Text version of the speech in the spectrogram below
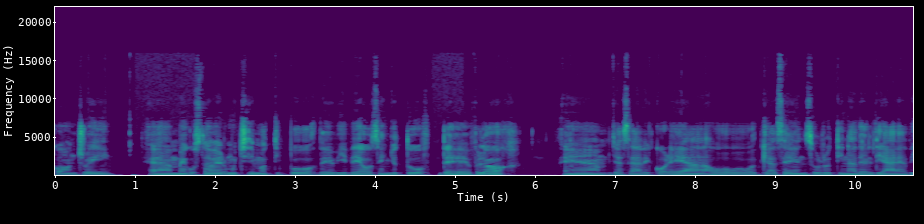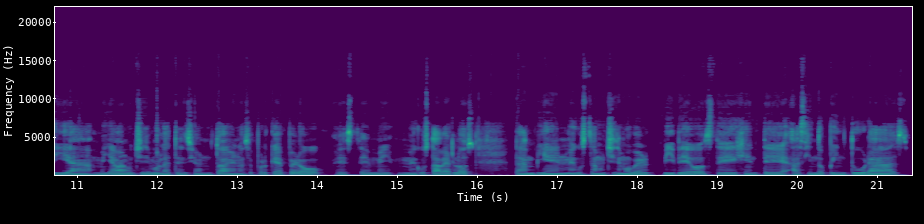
country. Eh, me gusta ver muchísimo tipo de videos en YouTube, de vlog, em, ya sea de Corea o que hace en su rutina del día a día. Me llaman muchísimo la atención, todavía no sé por qué, pero este me, me gusta verlos. También me gusta muchísimo ver videos de gente haciendo pinturas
